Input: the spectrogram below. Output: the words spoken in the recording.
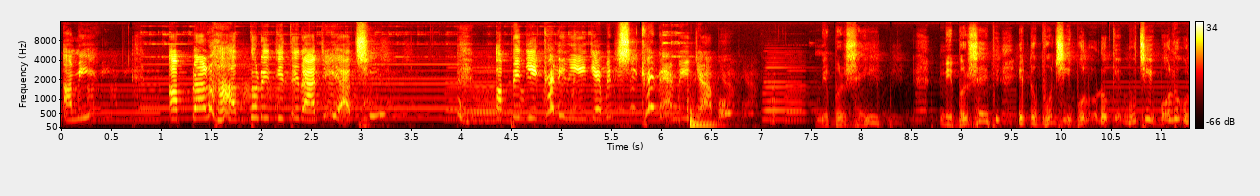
আমি আপনার হাত ধরে যেতে রাজি আছি। আপনি যেখানে নিয়ে যাবেন সেখানে আমি যাব। মেম্বার সাহেব মেম্বার সাহেব একটু বুঝিয়ে বলুন ওকে বুঝিয়ে বলুন।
